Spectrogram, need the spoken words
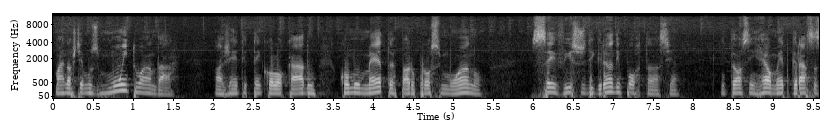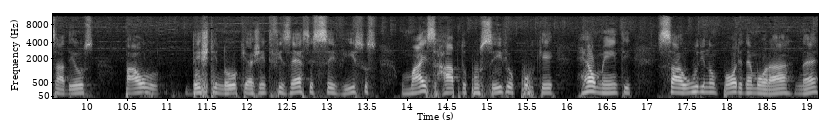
mas nós temos muito a andar. A gente tem colocado como meta para o próximo ano serviços de grande importância. Então, assim, realmente, graças a Deus, Paulo destinou que a gente fizesse esses serviços o mais rápido possível, porque realmente saúde não pode demorar, né?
